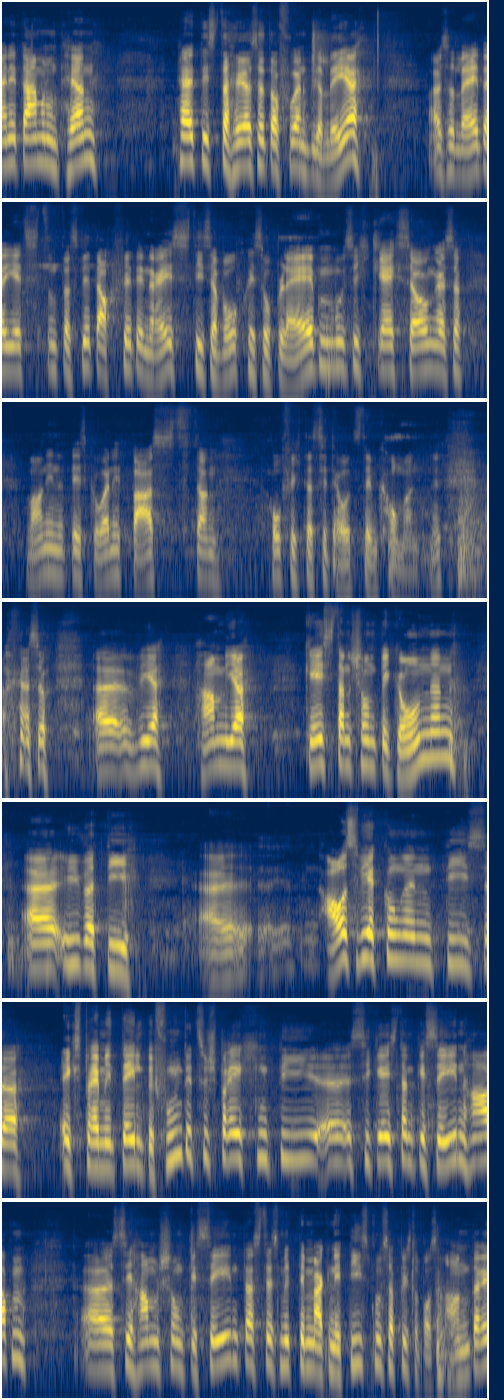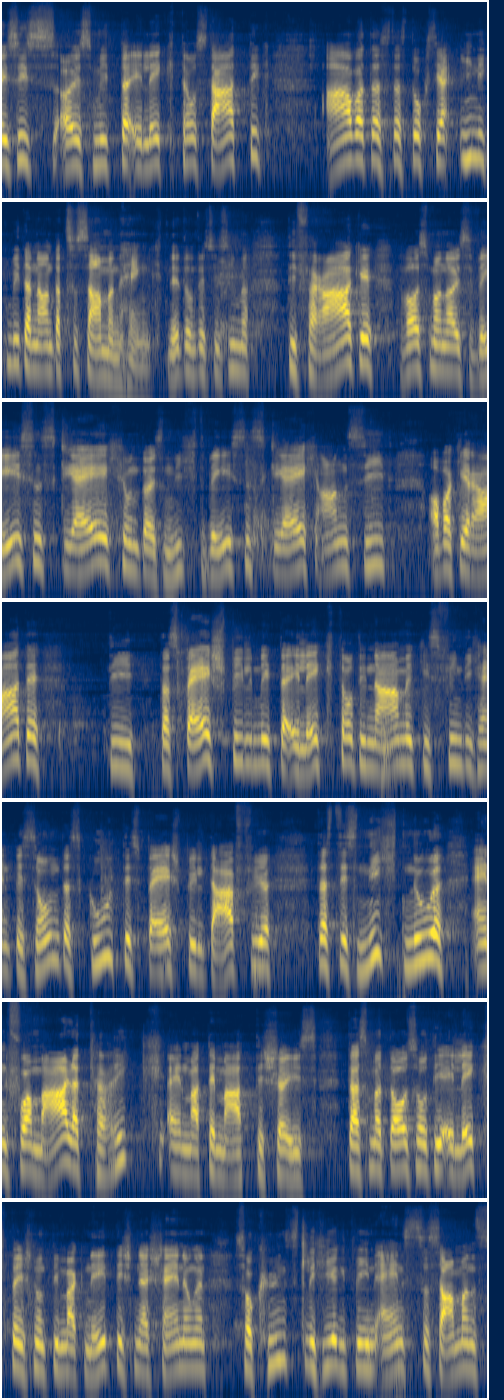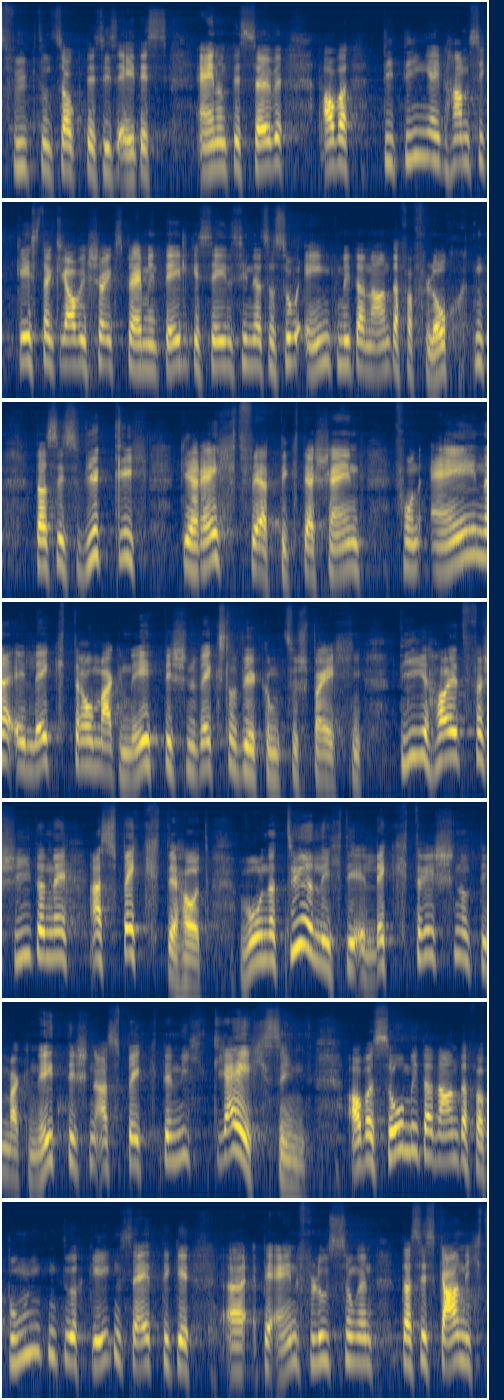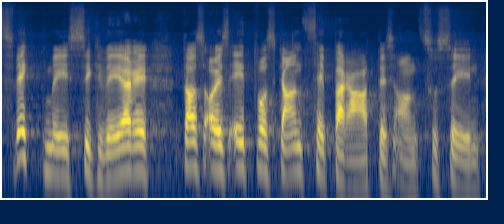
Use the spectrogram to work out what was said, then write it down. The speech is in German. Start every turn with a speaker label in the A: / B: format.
A: Meine Damen und Herren, heute ist der Hörsaal da vorne wieder leer. Also leider jetzt, und das wird auch für den Rest dieser Woche so bleiben, muss ich gleich sagen. Also wenn Ihnen das gar nicht passt, dann hoffe ich, dass Sie trotzdem kommen. Also äh, wir haben ja gestern schon begonnen, äh, über die äh, Auswirkungen dieser experimentellen Befunde zu sprechen, die äh, Sie gestern gesehen haben. Äh, Sie haben schon gesehen, dass das mit dem Magnetismus ein bisschen was anderes ist als mit der Elektrostatik, aber dass das doch sehr innig miteinander zusammenhängt. Nicht? Und es ist immer die Frage, was man als wesensgleich und als nicht wesensgleich ansieht. Aber gerade die das Beispiel mit der Elektrodynamik ist, finde ich, ein besonders gutes Beispiel dafür, dass das nicht nur ein formaler Trick, ein mathematischer ist, dass man da so die elektrischen und die magnetischen Erscheinungen so künstlich irgendwie in eins zusammenfügt und sagt, das ist eh das ein und dasselbe. Aber die Dinge haben Sie gestern, glaube ich, schon experimentell gesehen, sind also so eng miteinander verflochten, dass es wirklich gerechtfertigt erscheint, von einer elektromagnetischen Wechselwirkung zu sprechen, die halt verschiedene Aspekte hat, wo natürlich die elektrischen und die magnetischen Aspekte nicht gleich sind, aber so miteinander verbunden durch gegenseitige äh, Beeinflussungen, dass es gar nicht zweckmäßig wäre, das als etwas ganz Separates anzusehen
